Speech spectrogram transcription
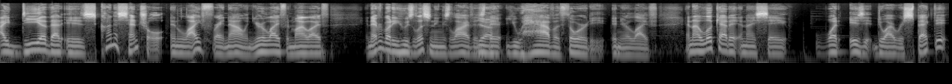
idea that is kind of central in life right now, in your life, in my life, and everybody who's listening's life is Yeah. that you have authority in your life. And I look at it and I say, what is it? Do I respect it?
